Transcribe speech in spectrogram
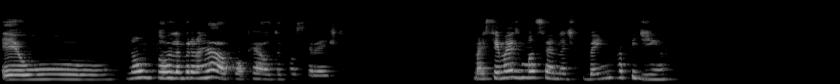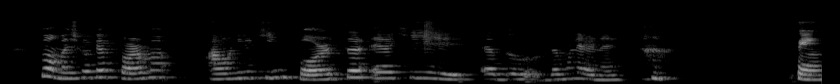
Eu não tô lembrando real qual é a outra pós-crédito. Mas tem mais uma cena, tipo, bem rapidinho. Bom, mas de qualquer forma, a única que importa é a que é do, da mulher, né? Sim.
